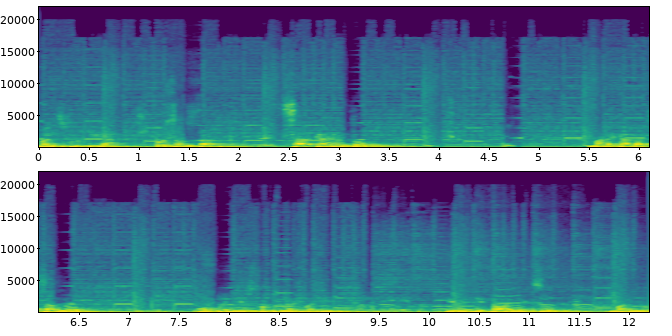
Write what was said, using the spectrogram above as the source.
మనస్ఫూర్తిగా ఓ సంస్థ సహకారంతో మన కళాశాలలో ఓపెన్ చేసుకుంటున్నటువంటి ఏవైతే టాయిలెట్స్ మరియు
